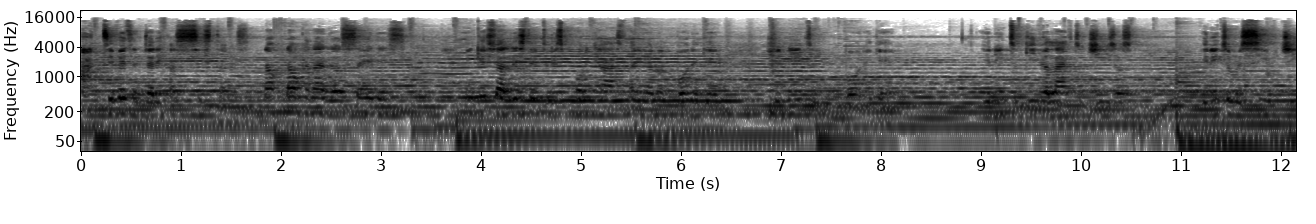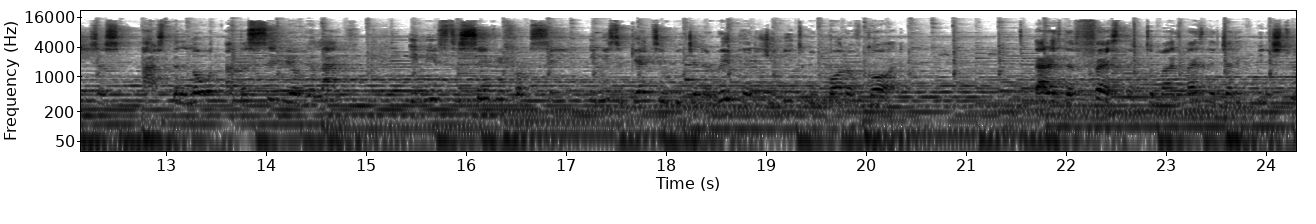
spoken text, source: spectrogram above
activate angelic assistance? Now, now, can I just say this? In case you are listening to this podcast and you are not born again, you need to be born again. You need to give your life to Jesus. You to receive Jesus as the Lord and the Savior of your life. He needs to save you from sin. He needs to get you regenerated. You need to be born of God. That is the first thing to maximize the angelic ministry.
